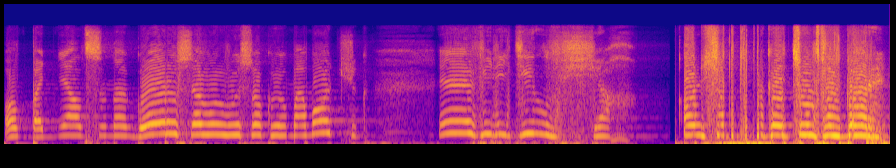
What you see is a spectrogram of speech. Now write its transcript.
Он поднялся на гору, самую высокую мамочек, и опередил всех. Он все-таки покатился с горы.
